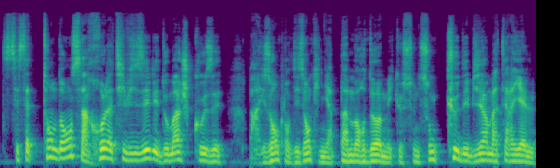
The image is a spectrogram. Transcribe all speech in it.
c'est cette tendance à relativiser les dommages causés. Par exemple en disant qu'il n'y a pas mort d'homme et que ce ne sont que des biens matériels.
